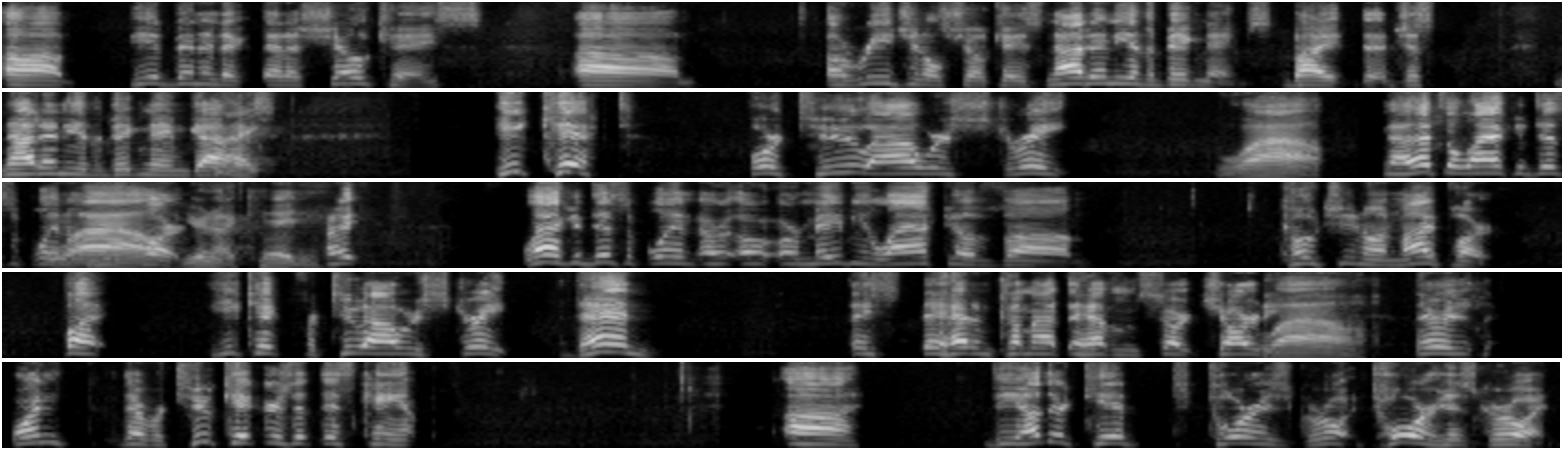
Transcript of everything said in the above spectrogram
uh, he had been at a, at a showcase um, a regional showcase not any of the big names by just not any of the big name guys Right. he kicked for two hours straight Wow. now that's a lack of discipline on his part You're not kidding. Right? lack of discipline or, or, or maybe lack of um, coaching on my part. But he kicked for two hours straight. Then they they had him come out to have him start charting. Wow. There one. There were two kickers at this camp. Uh, the other kid tore his groin. Tore his groin.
